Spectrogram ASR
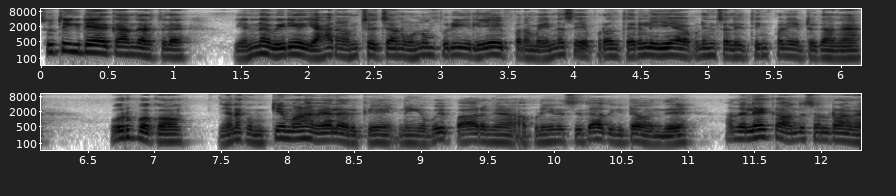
சுற்றிக்கிட்டே இருக்கா அந்த இடத்துல. என்ன வீடியோ யார் அமுச்சு வச்சான்னு ஒன்றும் புரியலையே. இப்போ நம்ம என்ன செய்ய போகிறோம் தெரியலையே அப்படின்னு சொல்லி திங்க் பண்ணிகிட்டு இருக்காங்க. ஒரு பக்கம் எனக்கு முக்கியமான வேலை இருக்குது நீங்கள் போய் பாருங்கள் அப்படின்னு சித்தார்த்துக்கிட்ட வந்து அந்த லேக்கா வந்து சொல்கிறாங்க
